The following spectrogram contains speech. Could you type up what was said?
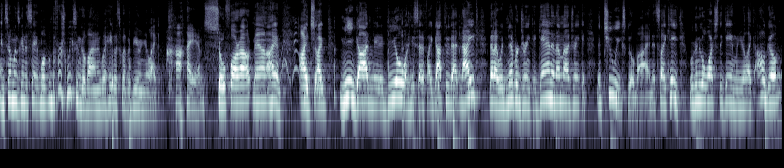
And someone's going to say, well, the first week's going to go by, and I'm going, hey, let's go have a beer. And you're like, I am so far out, man. I am, I, I, me and God made a deal, and He said if I got through that night, that I would never drink again, and I'm not drinking. Then two weeks go by, and it's like, hey, we're going to go watch the game. And you're like, I'll go.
